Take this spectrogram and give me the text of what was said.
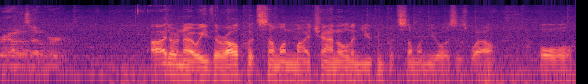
Or how does that work? I don't know, either I'll put some on my channel and you can put some on yours as well, or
